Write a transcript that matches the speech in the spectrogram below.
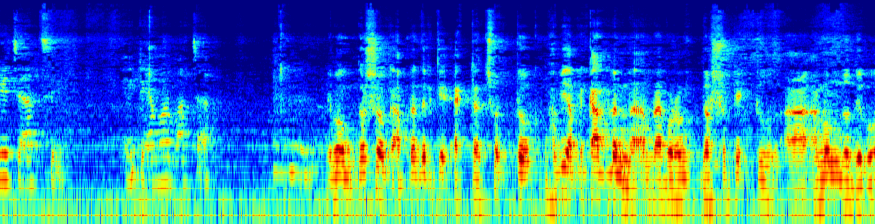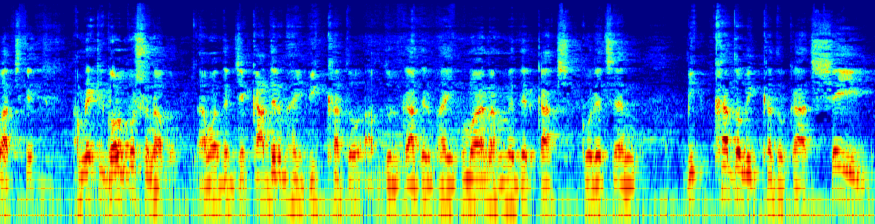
বেঁচে আছি। এটাই আমার বাচ্চা এবং দর্শক, আপনাদেরকে একটা ছোট্ট, ভাবি আপনি কাঁদবেন না, আমরা বরং দর্শককে একটু আনন্দ দেব আজকে। আমরা একটি গল্প শোনাবো। আমাদের যে কাদের ভাই বিখ্যাত, আব্দুল কাদের ভাই হুমায়ুন আহমেদের কাজ করেছেন, বিখ্যাত বিখ্যাত কাজ, সেই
